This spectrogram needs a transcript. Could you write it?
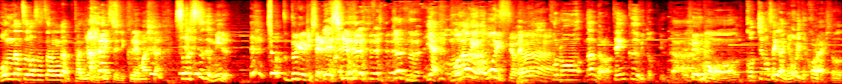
本田翼さんが誕生日メッセージくれました。それすぐ見る ちょっとドキドキしてる ちょっといやもうなんか重いっすよね。このなんだろう天空人っていうかもうこっちの世界に降りてこない人っ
